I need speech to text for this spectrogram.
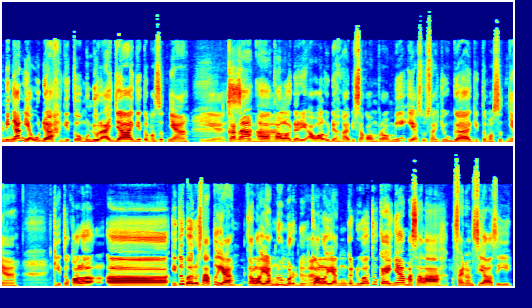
mendingan ya udah gitu, mundur aja gitu maksudnya. Yes, Karena benar. kalau dari awal udah nggak bisa kompromi, ya susah juga gitu maksudnya. Gitu. Kalau eh itu baru satu ya. Kalau yang nomor dua, Uh-uh. kalau yang kedua tuh kayaknya masalah finansial sih,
